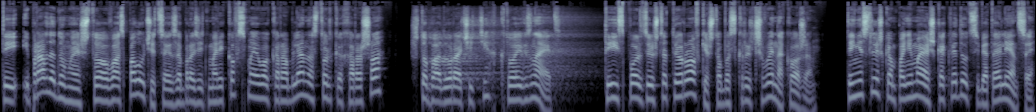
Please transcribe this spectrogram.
Ты и правда думаешь, что у вас получится изобразить моряков с моего корабля настолько хорошо, чтобы одурачить тех, кто их знает? Ты используешь татуировки, чтобы скрыть швы на коже. Ты не слишком понимаешь, как ведут себя тайленцы,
